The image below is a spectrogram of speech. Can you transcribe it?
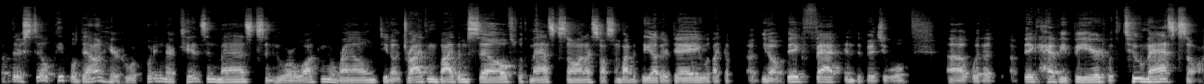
but there's still people down here who are putting their kids in masks and who are walking around, you know, driving by themselves with masks on. I saw somebody the other day with like a, a you know, a big fat individual uh, with a, a big heavy beard with two masks on.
